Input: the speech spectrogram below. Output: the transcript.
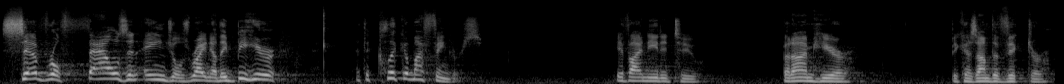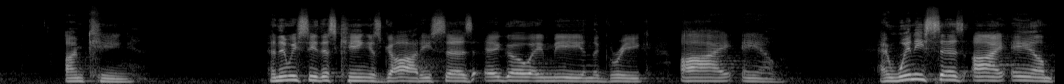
several thousand angels right now? They'd be here at the click of my fingers if I needed to. But I'm here because I'm the victor, I'm king. And then we see this king is God. He says, ego eimi in the Greek, I am. And when he says, I am,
